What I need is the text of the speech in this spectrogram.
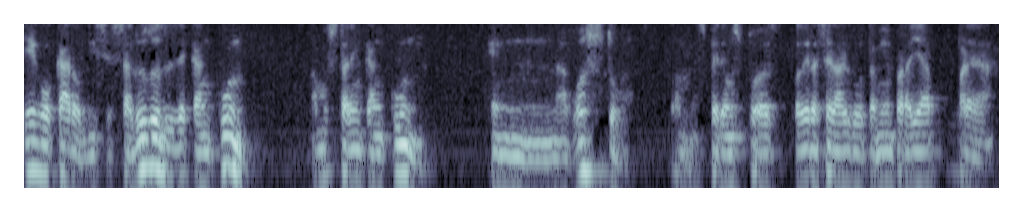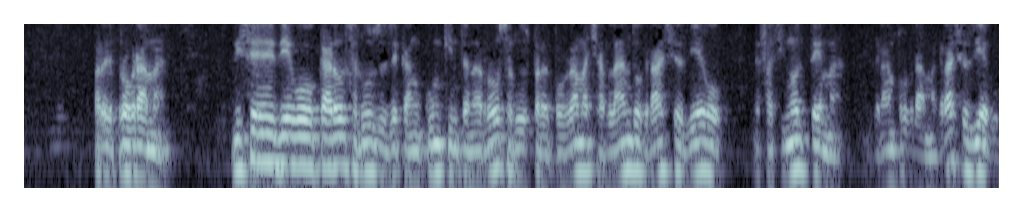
Diego Carol dice, saludos desde Cancún. Vamos a estar en Cancún en agosto. esperemos poder hacer algo también para allá, para, para el programa. Dice Diego Carol, saludos desde Cancún, Quintana Roo, saludos para el programa Charlando. Gracias, Diego. Me fascinó el tema, gran programa. Gracias, Diego.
